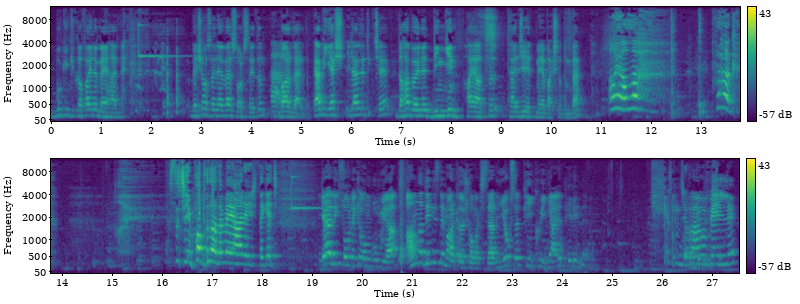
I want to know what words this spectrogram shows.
Bugünkü kafayla meyhane. 5-10 sene evvel sorsaydın Ha. bar derdim. Ya bir yaş ilerledikçe daha böyle dingin hayatı tercih etmeye başladım ben. Ay Allah. Burak. Ay, Sıçayım papına da meyhane işte geç. Geldik sonraki onu bu mu ya? Anla Deniz'le mi arkadaş olmak isterdin yoksa P Queen yani Pelin'le mi? Cevabı belli.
